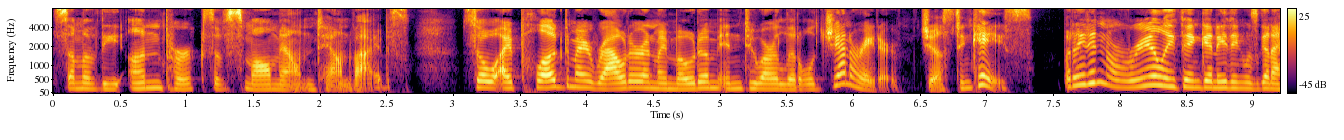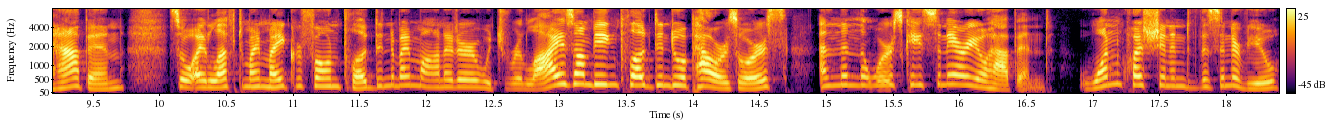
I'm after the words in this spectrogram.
Some of the unperks of small mountain town vibes. So I plugged my router and my modem into our little generator, just in case. But I didn't really think anything was going to happen, so I left my microphone plugged into my monitor, which relies on being plugged into a power source, and then the worst case scenario happened. One question into this interview,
